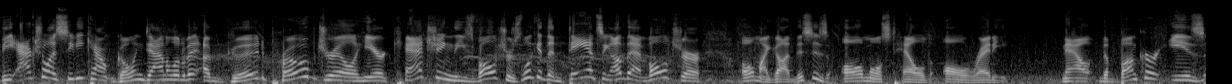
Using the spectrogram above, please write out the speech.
The actual SCV count going down a little bit. A good probe drill here, catching these vultures. Look at the dancing of that vulture. Oh my god, this is almost held already. Now, the bunker is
